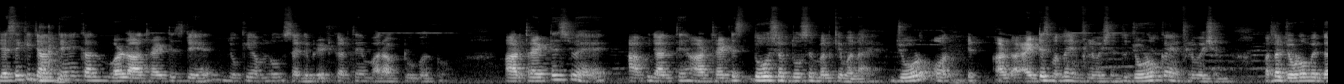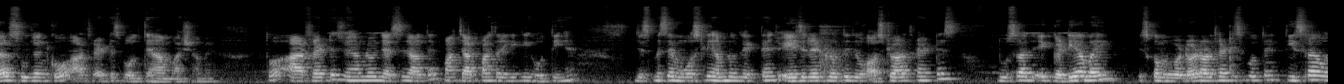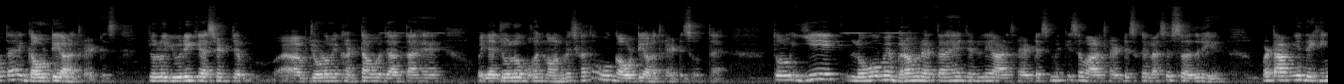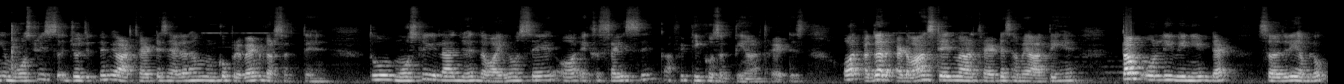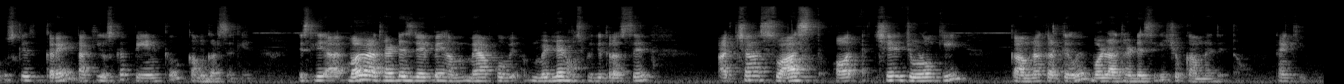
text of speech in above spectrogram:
जैसे कि जानते हैं, कल वर्ल्ड आर्थराइटिस डे है, जो कि हम लोग सेलिब्रेट करते हैं बारह अक्टूबर को। आर्थराइटिस जो है आप जानते हैं आर्थराइटिस दो शब्दों से बल के बना है। जोड़ और आइटिस मतलब इन्फ्लेमेशन तो जोड़ों का इन्फ्लेमेशन मतलब जोड़ों में दर्द सूजन को आर्थराइटिस बोलते हैं आम भाषा में। तो आर्थराइटिस जो है, हम लोग जैसे जानते हैं, पाँच, चार, पाँच तरीके की होती हैं, जिसमें से मोस्टली हम लोग देखते हैं जो एज रिलेटेड होती है, जो ऑस्ट्रो आर्थराइटिस दूसरा एक गटिया बाई जिसको हम रोमेटॉइड आर्थराइटिस बोलते हैं। तीसरा होता है गाउटी आर्थराइटिस जो लोग यूरिक एसिड जब जोड़ों में इकट्ठा हो जाता है, या जो लोग बहुत नॉनवेज खाते हैं, वो गाउटी आर्थराइटिस होता है। तो ये एक लोगों में भ्रम रहता है जनरली आर्थराइटिस में कि सब आर्थराइटिस का इलाज सर्जरी है। बट आप ये देखेंगे मोस्टली जो जितने भी आर्थराइटिस हैं, अगर हम उनको प्रिवेंट कर सकते हैं तो मोस्टली इलाज जो है दवाइयों से और एक्सरसाइज से काफ़ी ठीक हो सकती है आर्थराइटिस और अगर एडवांस स्टेज में आर्थराइटिस हमें आती है, तब only we need that surgery हम लोग उसके करें ताकि उसका पेन को कम कर सकें। इसलिए वर्ल्ड आर्थराइटिस डे पे हम, मैं आपको मिडलैंड हॉस्पिटल की तरफ़ से अच्छा स्वास्थ्य और अच्छे जोड़ों की कामना करते हुए वर्ल्ड आर्थराइटिस की शुभकामनाएँ देता हूँ। Thank you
